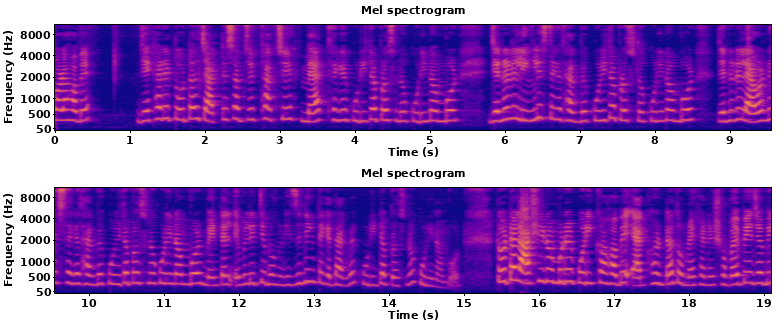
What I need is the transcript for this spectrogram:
করা হবে। যেখানে টোটাল চারটে সাবজেক্ট থাকছে ম্যাথ থেকে কুড়িটা প্রশ্ন, কুড়ি নম্বর জেনারেল ইংলিশ থেকে থাকবে কুড়িটা প্রশ্ন, কুড়ি নম্বর জেনারেল অ্যাওয়ারনেস থেকে থাকবে কুড়িটা প্রশ্ন, কুড়ি নম্বর মেন্টাল এবিলিটি এবং রিজনিং থেকে থাকবে কুড়িটা প্রশ্ন, কুড়ি নম্বর। টোটাল আশি নম্বরের পরীক্ষা হবে এক ঘণ্টা, তোমরা এখানে সময় পেয়ে যাবে।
